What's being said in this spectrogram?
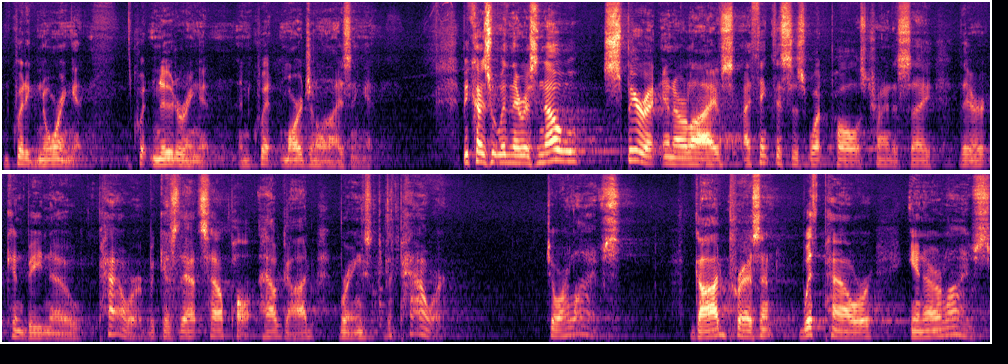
and quit ignoring it quit neutering it and quit marginalizing it. Because when there is no spirit in our lives, I think this is what Paul is trying to say, there can be no power, because that's how, Paul, how God brings the power to our lives. God present with power in our lives.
